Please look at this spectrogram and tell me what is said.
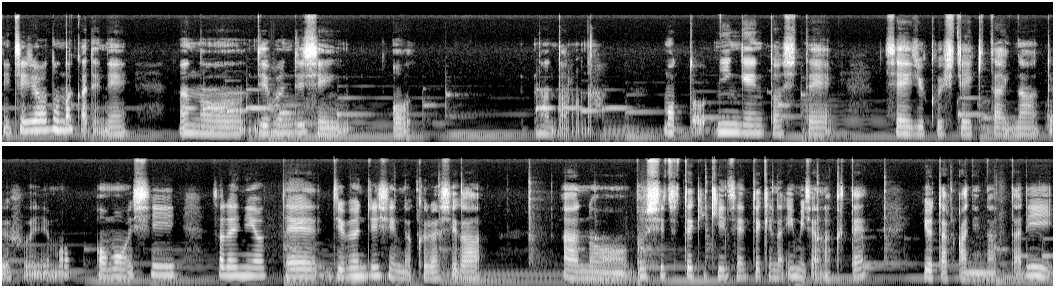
日常の中でねあの自分自身をなんだろうな。もっと人間として成熟していきたいなというふうにも思うしそれによって自分自身の暮らしがあの物質的金銭的な意味じゃなくて豊かになったり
